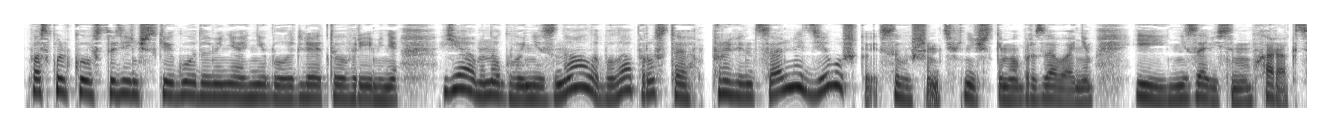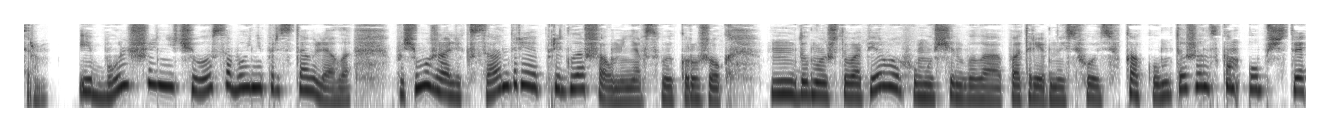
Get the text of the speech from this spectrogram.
поскольку в студенческие годы у меня не было для этого времени. Я многого не знала, была просто провинциальной девушкой с высшим техническим образованием и независимым характером и больше ничего собой не представляла. Почему же Александрия приглашал меня в свой кружок? Думаю, что, во-первых, у мужчин была потребность хоть в каком-то женском обществе,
